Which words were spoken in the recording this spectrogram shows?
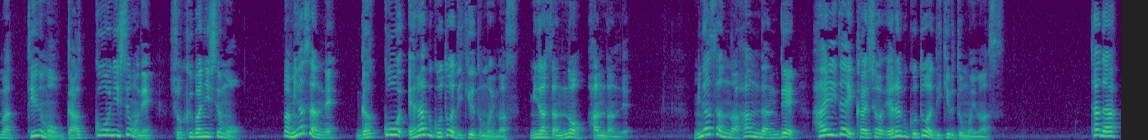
まあ、っていうのも学校にしてもね職場にしても、まあ、皆さんね学校を選ぶことはできると思います。皆さんの判断で。皆さんの判断で入りたい会社を選ぶことはできると思います。ただ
